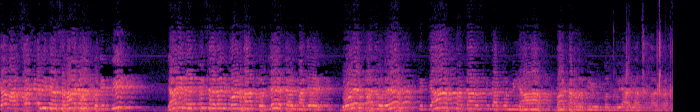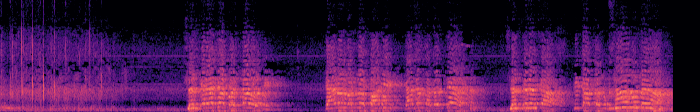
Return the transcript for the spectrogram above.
त्या माणसाकडे मी त्या सभागृहात बघितली. ज्यावेळी देशमुख साहेबांनी दोन हात जोडले त्यावेळी माझे डोळे पाणवले की त्याच मतदारसंघातून मी या बाकावरती येऊन बसलो या सभागृहातून. शेतकऱ्याच्या प्रश्नावरती कॅनल मधलं पाणी कॅनलला गळते शेतकऱ्याच्या पिकाचं नुकसान होत या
